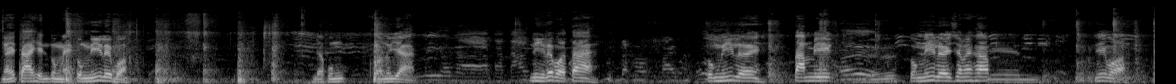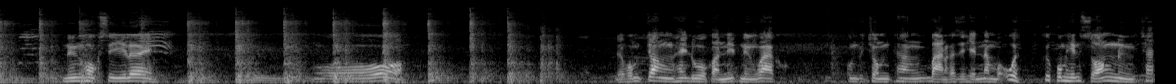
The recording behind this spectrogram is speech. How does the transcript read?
ไหนตาเห็นตรงไหนตรงนี้เลยบ่ เดี๋ยวผมขออนุญาต นี่เลยบ่ตา ตรงนี้เลยตามอีก ตรงนี้เลยใช่ไหมครับ นี่บ่หนึ่งหกสี่เลย โอ้ เดี๋ยวผมจ้องให้ดูก่อนนิดหนึ่งว่า คุณผู้ชมทางบ้านเขาจะเห็นนำบอกอุ้ย คือผมเห็นสองหนึ่งชัด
